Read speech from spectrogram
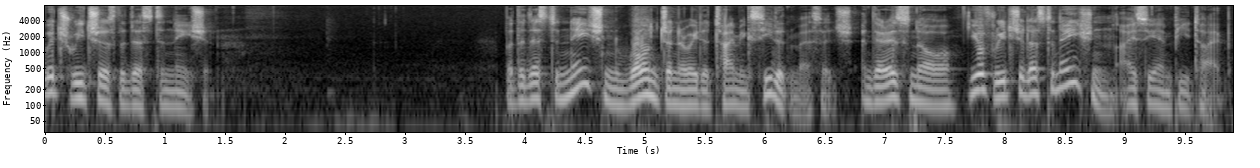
which reaches the destination. But the destination won't generate a time exceeded message, and there is no you've reached your destination ICMP type.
